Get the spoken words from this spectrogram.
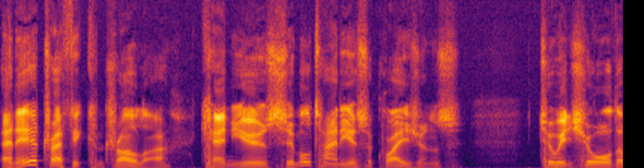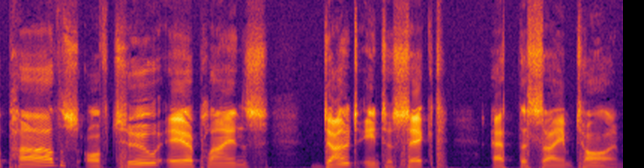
An air traffic controller can use simultaneous equations to ensure the paths of two airplanes don't intersect at the same time.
